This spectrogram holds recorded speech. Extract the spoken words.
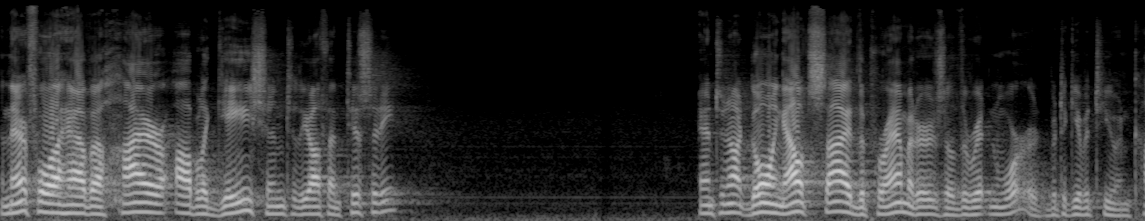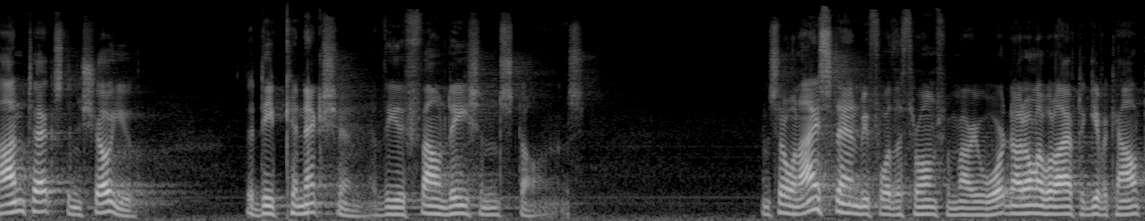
And therefore, I have a higher obligation to the authenticity and to not going outside the parameters of the written word, but to give it to you in context and show you the deep connection, the foundation stones. And so when I stand before the throne for my reward, not only will I have to give account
